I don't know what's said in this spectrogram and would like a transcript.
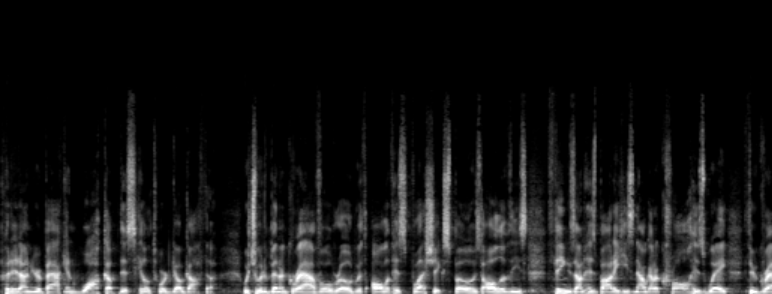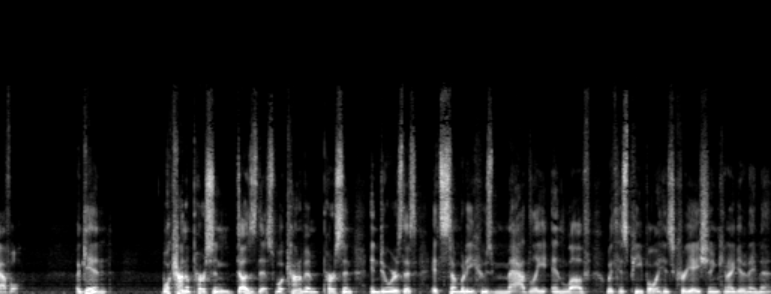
put it on your back, and walk up this hill toward Golgotha, which would have been a gravel road with all of his flesh exposed, all of these things on his body. He's now got to crawl his way through gravel. Again, what kind of person does this? What kind of person endures this? It's somebody who's madly in love with his people and his creation. Can I get an amen?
